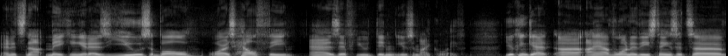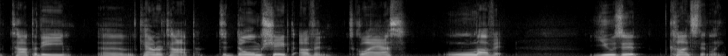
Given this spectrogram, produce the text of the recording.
and it's not making it as usable or as healthy as if you didn't use a microwave. You can get, uh, I have one of these things, it's a top of the uh, countertop. It's a dome shaped oven, it's glass. Love it. Use it constantly.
